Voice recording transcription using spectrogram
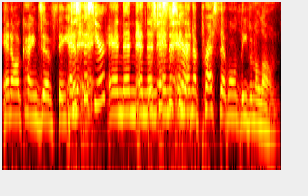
and all kinds of things. Just then- this year? And then and then and, and then a press that won't leave him alone.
